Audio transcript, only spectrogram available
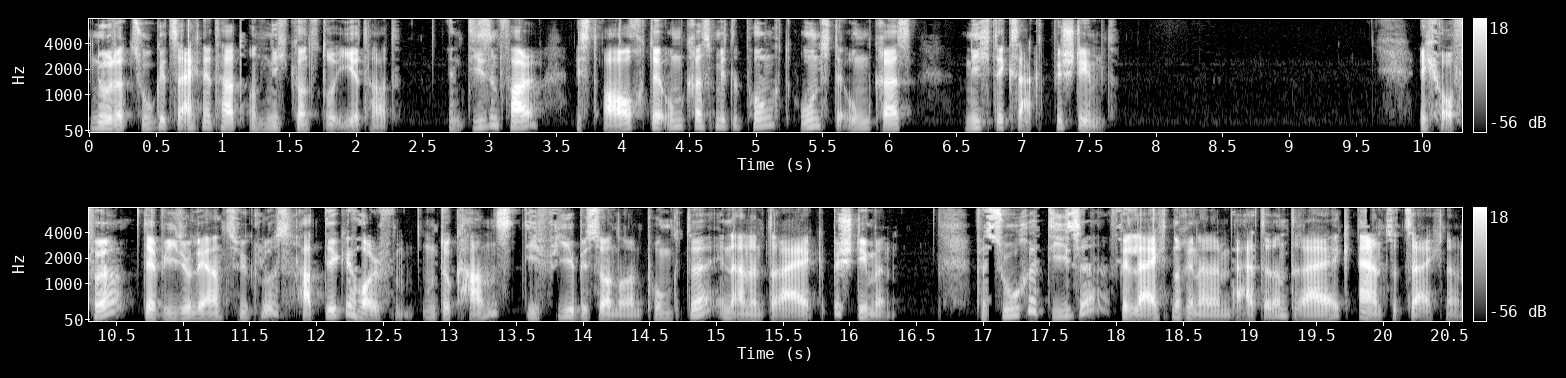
nur dazu gezeichnet hat und nicht konstruiert hat. In diesem Fall ist auch der Umkreismittelpunkt und der Umkreis nicht exakt bestimmt. Ich hoffe, der Videolernzyklus hat dir geholfen und du kannst die vier besonderen Punkte in einem Dreieck bestimmen. Versuche diese vielleicht noch in einem weiteren Dreieck einzuzeichnen.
